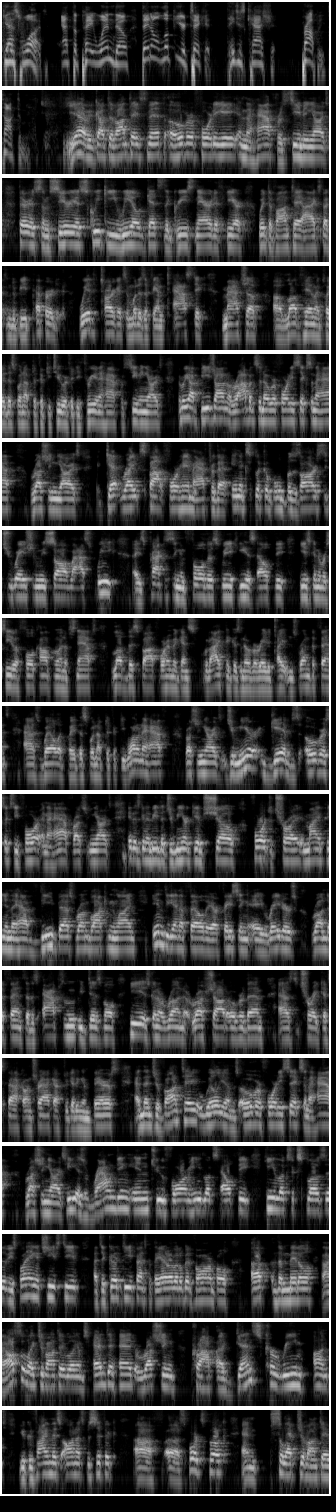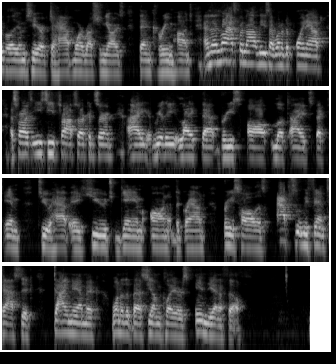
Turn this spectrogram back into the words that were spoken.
guess what? At the pay window, they don't look at your ticket, they just cash it. Proppy, talk to me. Yeah, we've got DeVonta Smith over 48 and a half receiving yards. There is some serious squeaky wheel gets the grease narrative here with DeVonta. I expect him to be peppered with targets and what is a fantastic matchup. Uh, love him. I played this one up to 52 or 53 and a half receiving yards. Then we got Bijan Robinson over 46 and a half rushing yards. Get right spot for him after that inexplicable, bizarre situation we saw last week. Uh, he's practicing in full this week. He is healthy. He's going to receive a full complement of snaps. Love this spot for him against what I think is an overrated Titans run defense as well. I played this one up to 51 and a half rushing yards. Jahmyr Gibbs over 64 and a half rushing yards. It is going to be the Jahmyr Gibbs show for Detroit. In my opinion, they have the best run blocking line in the NFL. They are facing a Raiders run defense that is absolutely dismal. He is going to run roughshod over them as Detroit gets back on track after getting embarrassed. And then Javonte Williams over 46 and a half rushing yards. He is rounding into form. He looks healthy. He looks explosive. He's playing a Chiefs team. That's a good defense, but they are a little bit vulnerable up the middle. And I also like Javonte Williams head to head rushing prop against Kareem Hunt. You can find this on a specific uh, uh, sports book and select Javonte Williams here to have more rushing yards than Kareem Hunt. And then last but not least, I wanted to point out as far as EC props are concerned, I really like that Breece Hall look. I expect him to have a huge game on the ground. Breece Hall is absolutely fantastic, dynamic, one of the best young players in the NFL.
